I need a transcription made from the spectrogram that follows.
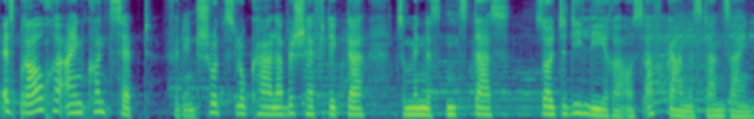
Es brauche ein Konzept für den Schutz lokaler Beschäftigter. Zumindest das sollte die Lehre aus Afghanistan sein.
